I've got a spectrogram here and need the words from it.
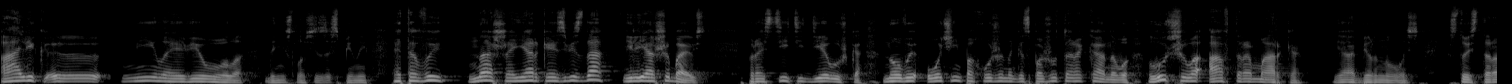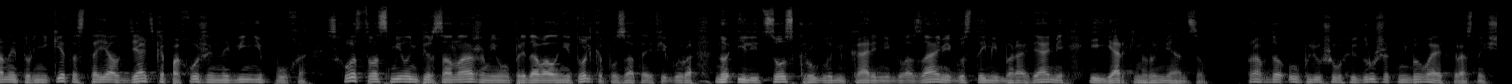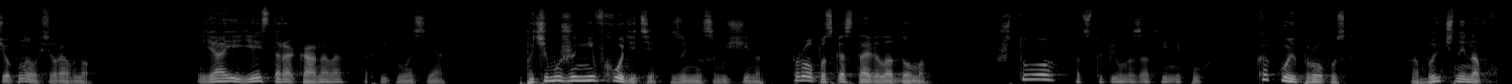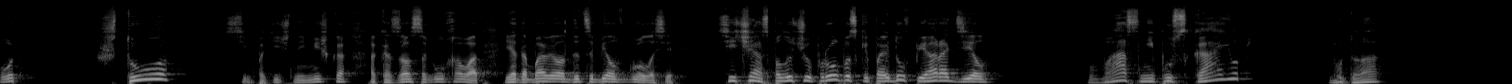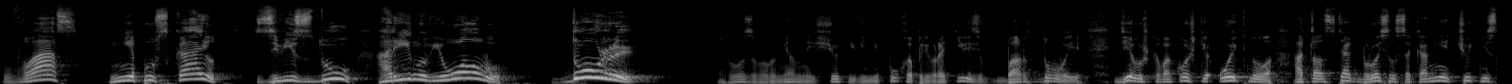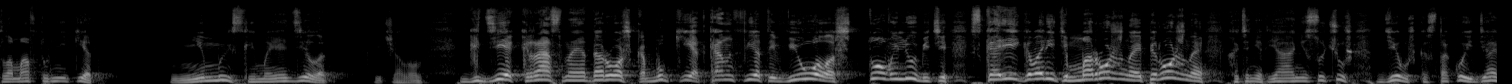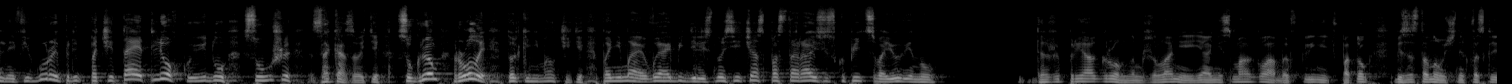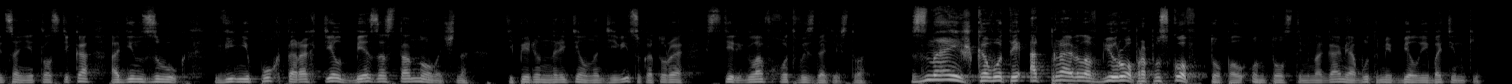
«Алик, э, милая Виола», — донеслось из-за спины, — «это вы, наша яркая звезда, или я ошибаюсь? «Простите, девушка, но вы очень похожи на госпожу Тараканову, лучшего автора Марка». Я обернулась. С той стороны турникета стоял дядька, похожий на Винни-Пуха. Сходство с милым персонажем ему придавала не только пузатая фигура, но и лицо с круглыми карими глазами, густыми бровями и ярким румянцем. Правда, у плюшевых игрушек не бывает красных щек, но все равно. «Я и есть Тараканова», — откликнулась я. «Почему же не входите?» – изумился мужчина. «Пропуск оставила дома». «Что?» – отступил назад Винни-Пух. «Какой пропуск?» «Обычный на вход». «Что?» Симпатичный Мишка оказался глуховат. Я добавила децибел в голосе. «Сейчас получу пропуск и пойду в пиар-отдел». «Вас не пускают?» «Ну да». «Вас не пускают? Звезду Арину Виолову?» Дуры!» Розово-румяные щеки Винни-Пуха превратились в бордовые. Девушка в окошке ойкнула, а толстяк бросился ко мне, чуть не сломав турникет. «Немыслимое дело!» Кричал он. «Где красная дорожка, букет, конфеты, виола? Что вы любите? Скорей говорите, мороженое, пирожное?» Хотя нет, я не сучушь. Девушка с такой идеальной фигурой предпочитает легкую еду. Суши заказывайте. С угрем роллы, только не молчите. Понимаю, вы обиделись, но сейчас постараюсь искупить свою вину. Даже при огромном желании я не смогла бы вклинить в поток безостановочных восклицаний толстяка один звук. Винни-Пух тарахтел безостановочно. Теперь он налетел на девицу, которая стерегла вход в издательство. «Знаешь, кого ты отправила в бюро пропусков?» – топал он толстыми ногами, обутыми в белые ботинки.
